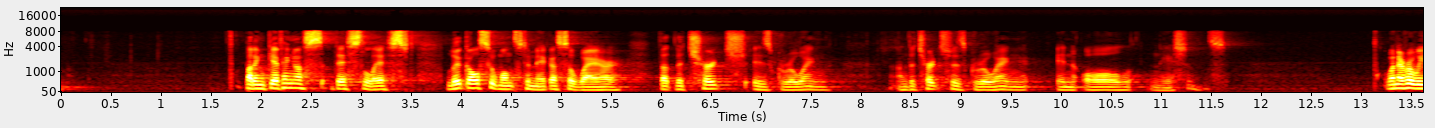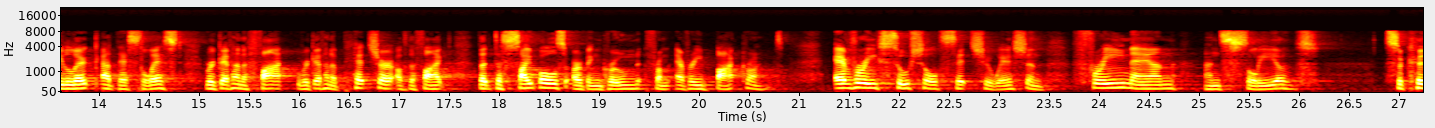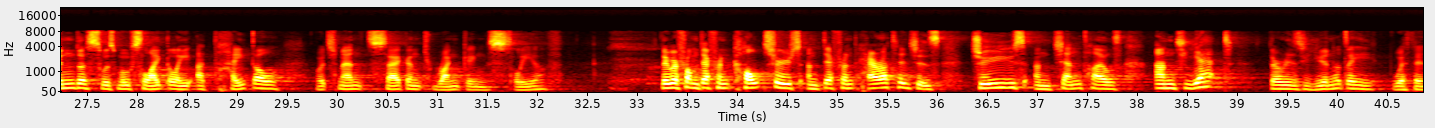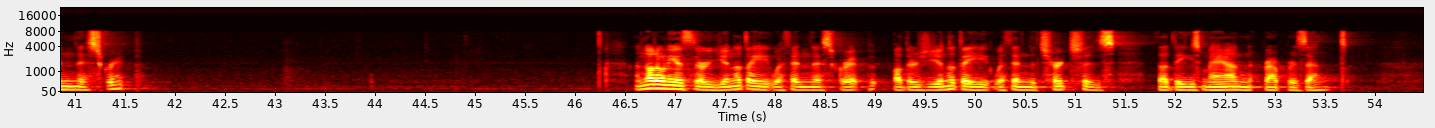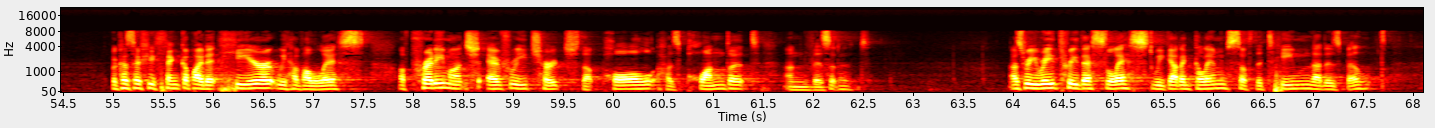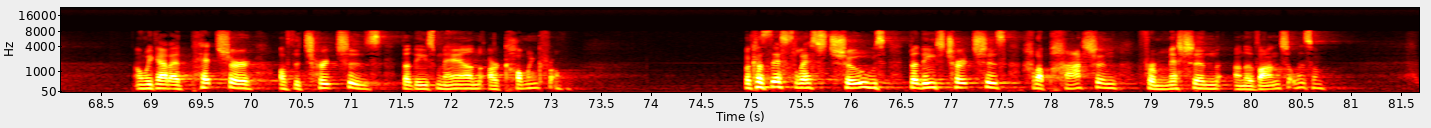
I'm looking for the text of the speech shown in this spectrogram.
But in giving us this list, Luke also wants to make us aware that the church is growing and the church is growing in all nations. Whenever we look at this list, we're given, a fact, we're given a picture of the fact that disciples are being grown from every background, every social situation, free men and slaves. Secundus was most likely a title, which meant second ranking slave. They were from different cultures and different heritages, Jews and Gentiles, and yet there is unity within this group. And not only is there unity within this group, but there's unity within the churches that these men represent. Because if you think about it, here we have a list of pretty much every church that Paul has plundered and visited. As we read through this list, we get a glimpse of the team that is built. And we get a picture of the churches that these men are coming from. Because this list shows that these churches had a passion for mission and evangelism.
